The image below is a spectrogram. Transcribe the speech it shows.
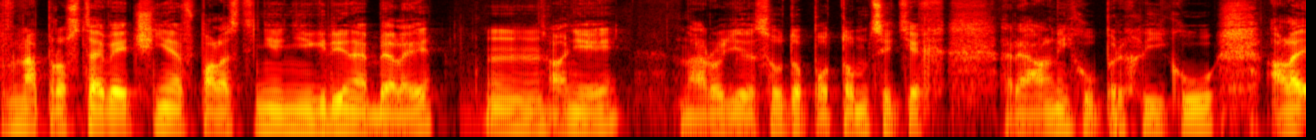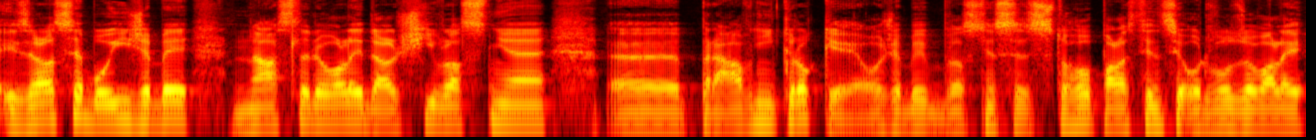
v naprosté většině v Palestině nikdy nebyli, mm. ani, narodili, jsou to potomci těch reálných uprchlíků, ale Izrael se bojí, že by následovali další vlastně e, právní kroky, jo? že by vlastně se z toho palestinci odvozovali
